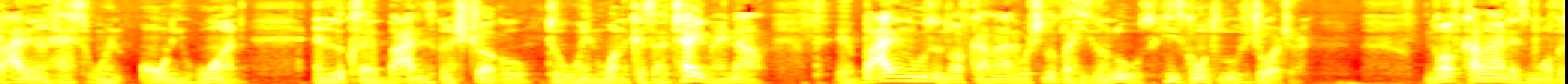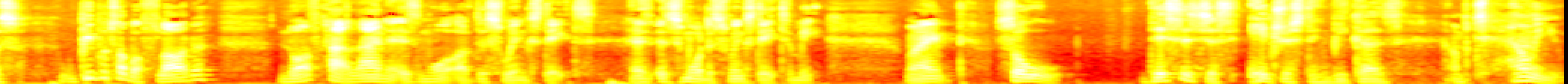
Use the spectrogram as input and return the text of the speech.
Biden has to win only one. And it looks like Biden's going to struggle to win one. Because I tell you right now, if Biden loses North Carolina, which looks like he's going to lose, he's going to lose Georgia. North Carolina is more of a. People talk about Florida. North Carolina is more of the swing states. It's more the swing state to me, right? So this is just interesting because I'm telling you,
